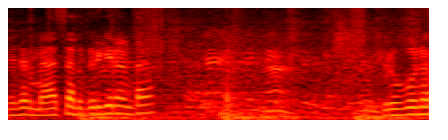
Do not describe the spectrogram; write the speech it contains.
ఏదైనా మ్యాచ్ అలా తిరిగిరంట? ధ్రువును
